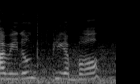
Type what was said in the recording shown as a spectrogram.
Ah, I mean, don't pick a ball.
